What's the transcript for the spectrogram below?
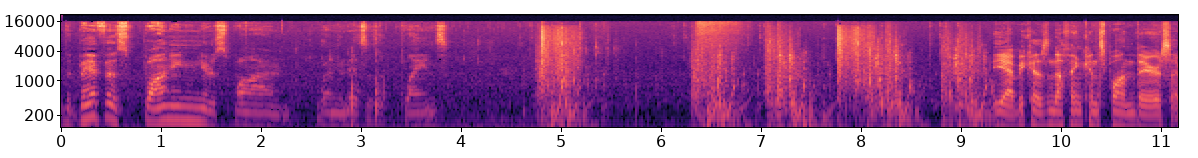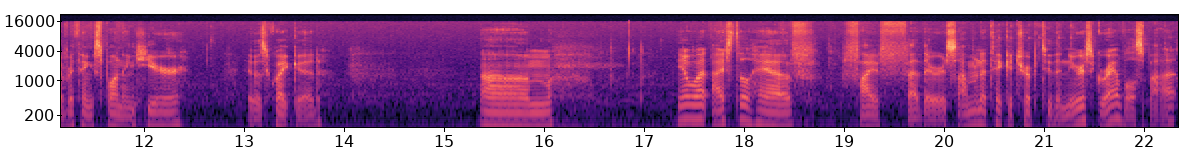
the benefit of spawning your spawn when this is plains. Yeah, because nothing can spawn there, so everything's spawning here. It was quite good. Um, you know what? I still have five feathers. I'm gonna take a trip to the nearest gravel spot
